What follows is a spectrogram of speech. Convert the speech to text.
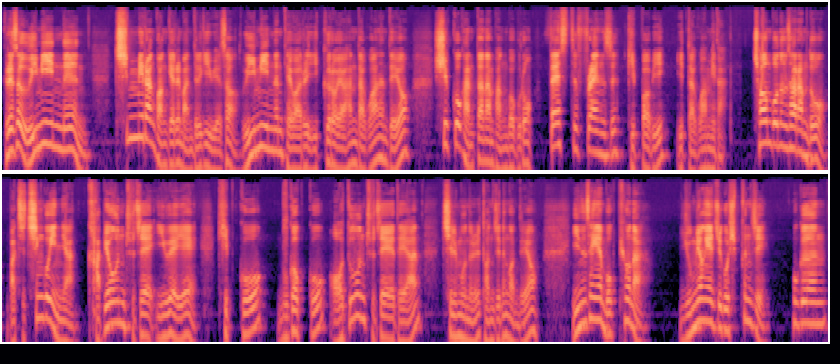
그래서 의미 있는 친밀한 관계를 만들기 위해서 의미 있는 대화를 이끌어야 한다고 하는데요. 쉽고 간단한 방법으로 fast friends 기법이 있다고 합니다. 처음 보는 사람도 마치 친구인 양 가벼운 주제 이외에 깊고 무겁고 어두운 주제에 대한 질문을 던지는 건데요. 인생의 목표나 유명해지고 싶은지 혹은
